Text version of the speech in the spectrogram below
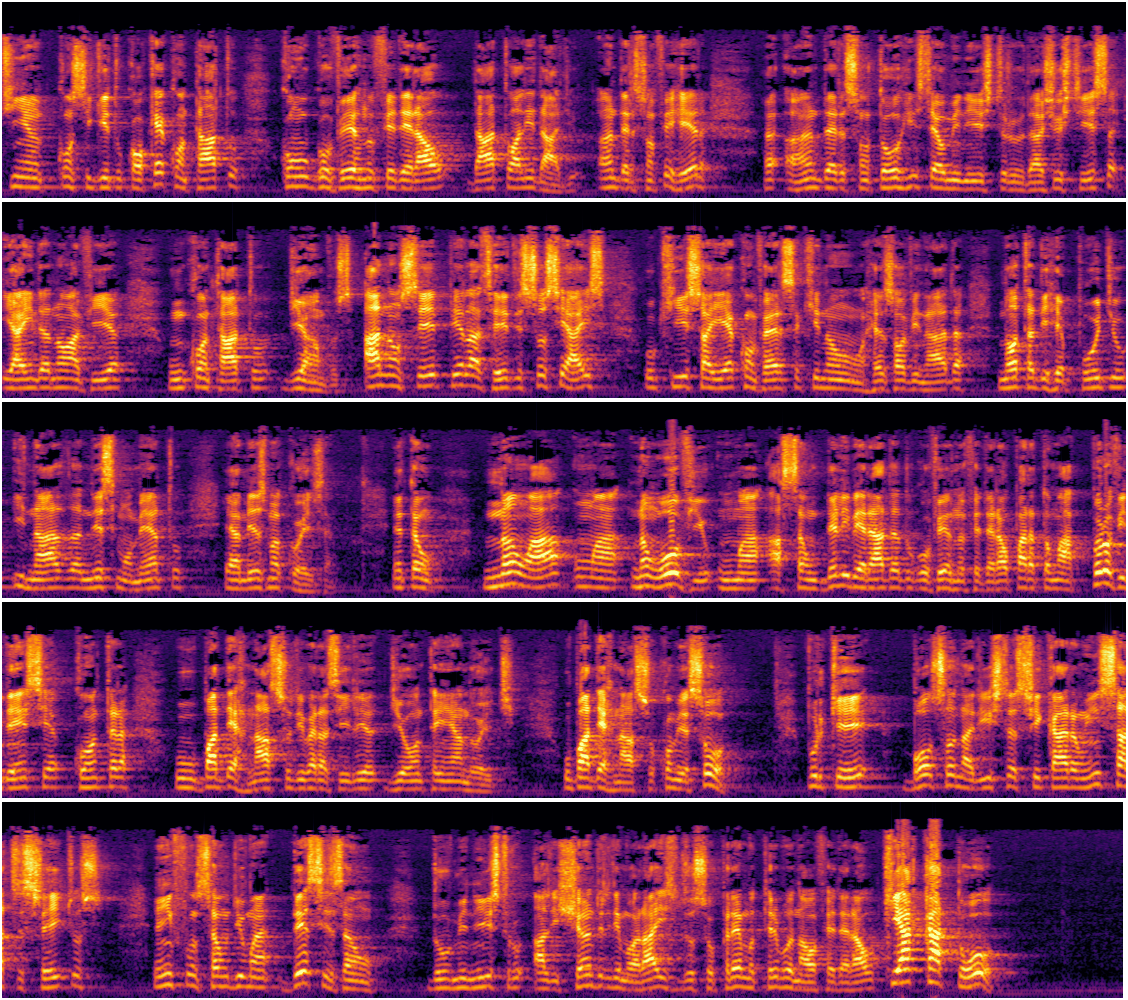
tinha conseguido qualquer contato com o governo federal da atualidade. Anderson Ferreira, eh, Anderson Torres é o ministro da Justiça e ainda não havia um contato de ambos, a não ser pelas redes sociais, o que isso aí é conversa que não resolve nada, nota de repúdio e nada nesse momento é a mesma coisa. Então, não há uma, não houve uma ação deliberada do governo federal para tomar providência contra o badernaço de Brasília de ontem à noite. O badernaço começou porque bolsonaristas ficaram insatisfeitos em função de uma decisão do ministro Alexandre de Moraes do Supremo Tribunal Federal que acatou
